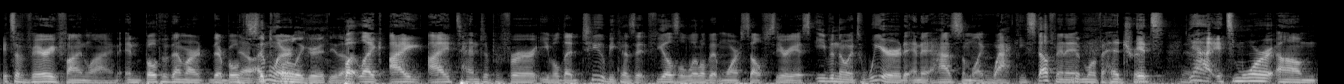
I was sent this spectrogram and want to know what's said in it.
it's a very fine line and both of them are they're both No, I similar totally agree with you, though. but like i i tend to prefer evil dead 2 because it feels a little bit more self-serious even though it's weird and it has some like wacky stuff in it bit more of a head trip. it's yeah, it's more um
